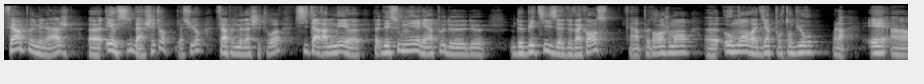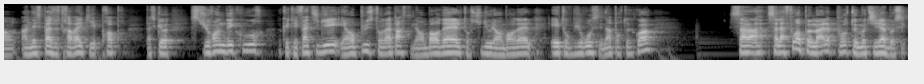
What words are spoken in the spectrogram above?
fais un peu de ménage euh, et aussi bah, chez toi, bien sûr, fais un peu de ménage chez toi. Si tu as ramené euh, des souvenirs et un peu de, de, bêtises de vacances, fais un peu de rangement, euh, au moins on va dire pour ton bureau, voilà, et un, un, espace de travail qui est propre. Parce que si tu rentres des cours, que tu es fatigué et en plus ton appart il est en bordel, ton studio il est en bordel et ton bureau c'est n'importe quoi, ça, ça la fout un peu mal pour te motiver à bosser.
